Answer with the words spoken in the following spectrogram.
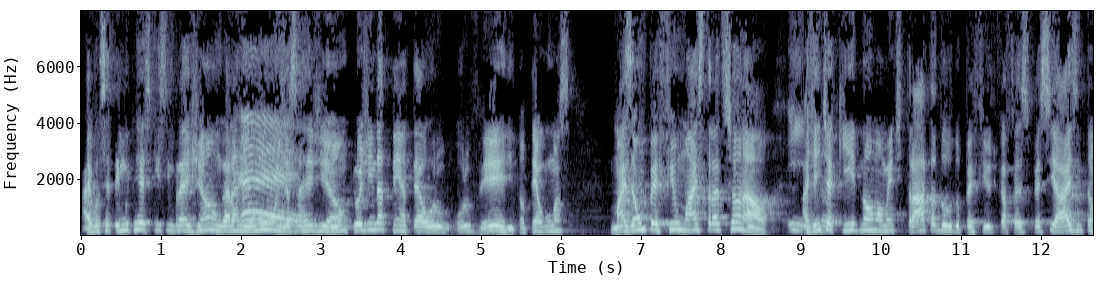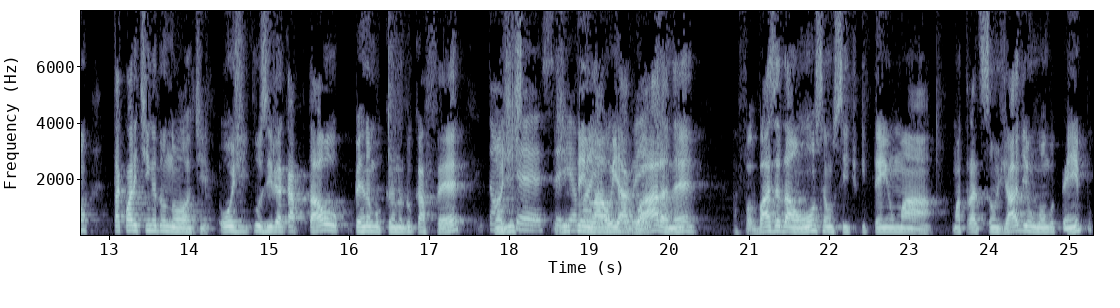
aí você tem muito resquício em Brejão, Garanhuns, É. essa região, que hoje ainda tem até Ouro, Ouro Verde, então tem algumas, mas é um perfil mais tradicional. Isso. A gente aqui normalmente trata do, do perfil de cafés especiais, então Taquaritinga do Norte, hoje inclusive é a capital pernambucana do café, Então, Então, a gente- é, a gente tem lá o talvez. Iaguara, né? A Várzea da Onça é um sítio que tem uma, uma tradição já de um longo tempo.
